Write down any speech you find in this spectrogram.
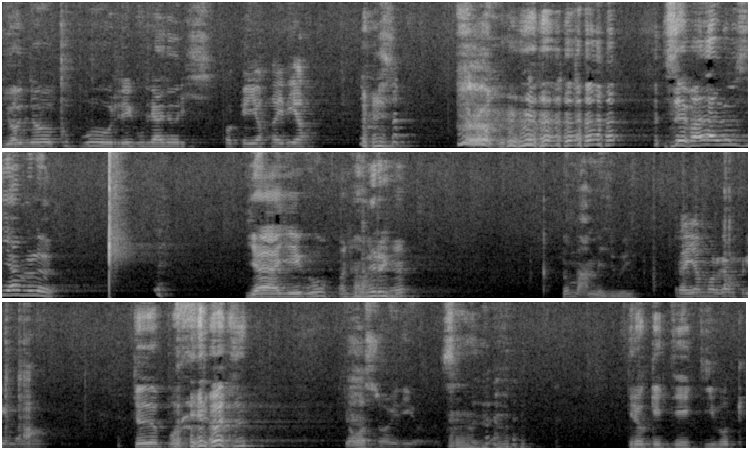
Yo no ocupo reguladores. Porque yo soy Dios. Se va la luz y háblalo. Ya llegó. A la verga. No mames, güey. Traía Morgan Freeman, güey. Todopoderoso. Yo soy Dios. Creo que te equivocas.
